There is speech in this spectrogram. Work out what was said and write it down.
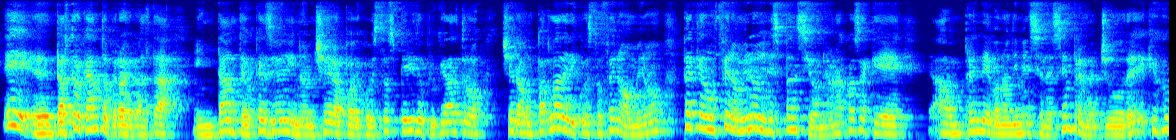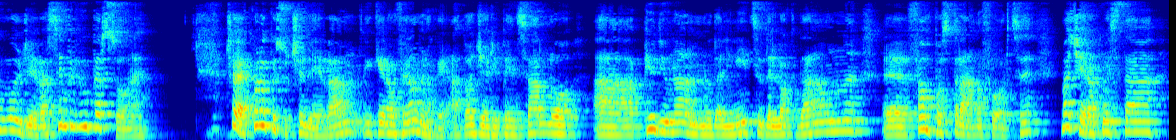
e eh, d'altro canto però in realtà in tante occasioni non c'era poi questo spirito, più che altro c'era un parlare di questo fenomeno perché era un fenomeno in espansione, una cosa che ah, prendeva una dimensione sempre maggiore e che coinvolgeva sempre più persone. Cioè quello che succedeva, che era un fenomeno che ad oggi a ripensarlo a più di un anno dall'inizio del lockdown eh, fa un po' strano forse, ma c'era questa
